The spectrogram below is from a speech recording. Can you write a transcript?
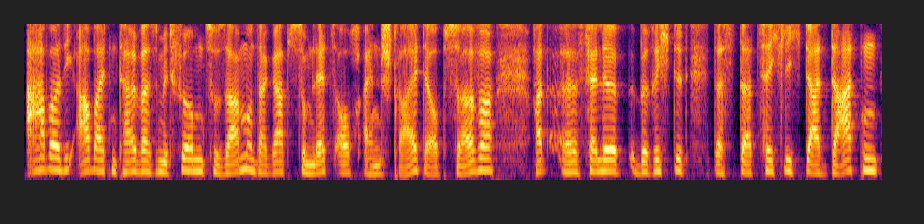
aber die arbeiten teilweise mit Firmen zusammen und da gab es zum Letzt auch einen Streit. Der Observer hat äh, Fälle berichtet, dass tatsächlich da Daten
